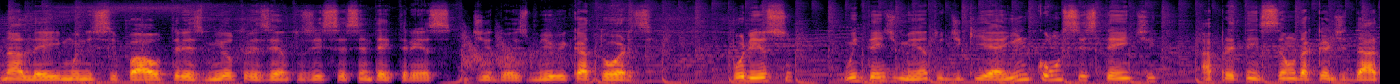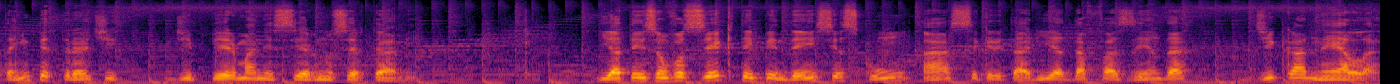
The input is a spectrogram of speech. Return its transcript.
na Lei Municipal 3363 de 2014. Por isso, o entendimento de que é inconsistente a pretensão da candidata impetrante de permanecer no certame. E atenção você que tem pendências com a Secretaria da Fazenda de Canela.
